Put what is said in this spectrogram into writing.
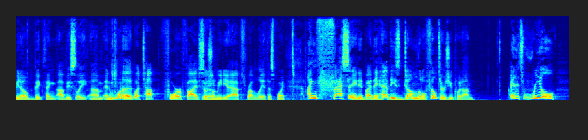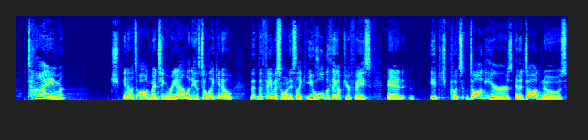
you know, big thing, obviously, um, and one of the what top four or five social Yeah. media apps probably at this point. I'm fascinated by they have these dumb little filters you put on, and it's real time you know, it's augmenting reality. So, like, you know, the, the famous one is like you hold the thing up to your face and it puts dog ears and a dog nose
